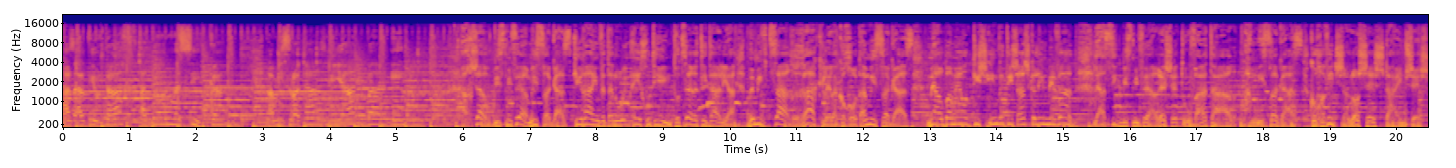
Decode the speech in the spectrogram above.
אז אל תרתח, אדון מסיקה, המסרגז מיד באים. עכשיו בסניפי המסרגז, קיריים ותנורים איכותיים, תוצרת איטליה, במבצע רק ללקוחות המסרגז, מ-499 שקלים בלבד. להשיג בסניפי הרשת ובאתר. המסרגז, כוכבית 3626,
